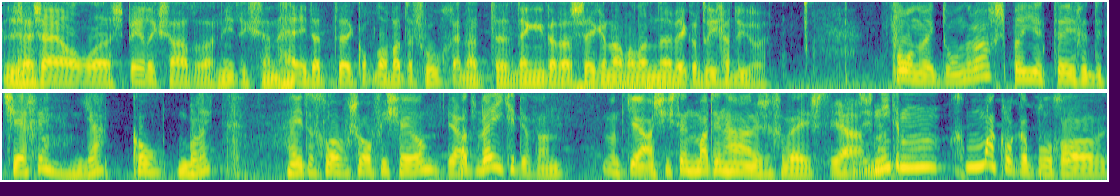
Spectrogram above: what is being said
Dus hij zei al, speel ik zaterdag niet? Ik zei, nee, dat komt nog wat te vroeg. En dat denk ik dat dat zeker nog wel een week of drie gaat duren. Volgende week donderdag speel je tegen de Tsjechen. Jacko Black heet het geloof ik zo officieel. Wat weet je ervan? Want ja, assistent Martin Haar is er geweest. Ja, het is niet een gemakkelijke ploeg geloof ik.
